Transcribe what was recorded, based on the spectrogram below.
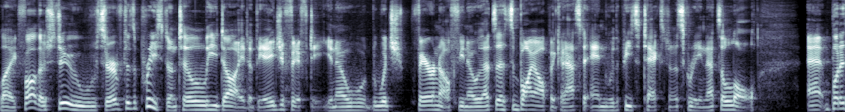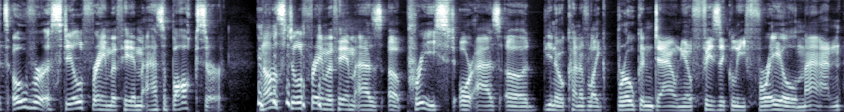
like Father Stu served as a priest until he died at the age of fifty. You know, which fair enough. You know that's it's a biopic. It has to end with a piece of text on a screen. That's a lull. Uh, but it's over a still frame of him as a boxer, not a still frame of him as a priest or as a you know kind of like broken down, you know, physically frail man.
